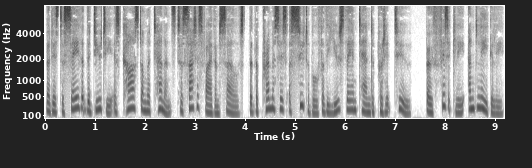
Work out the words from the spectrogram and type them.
that is to say, that the duty is cast on the tenants to satisfy themselves that the premises are suitable for the use they intend to put it to, both physically and legally.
